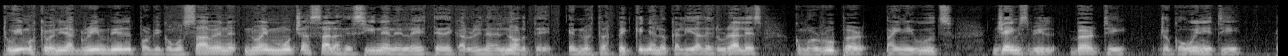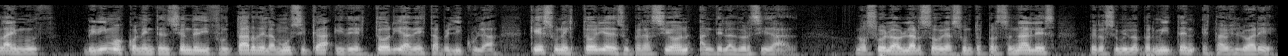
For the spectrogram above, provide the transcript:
Tuvimos que venir a Greenville porque, como saben, no hay muchas salas de cine en el este de Carolina del Norte. En nuestras pequeñas localidades rurales como Rupert, Piney Woods, Jamesville, Bertie, Jocowinity, Plymouth, Vinimos con la intención de disfrutar de la música y de la historia de esta película, que es una historia de superación ante la adversidad. No suelo hablar sobre asuntos personales, pero si me lo permiten, esta vez lo haré.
